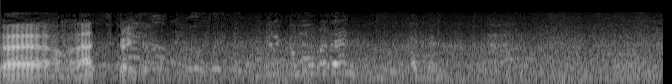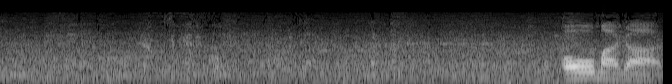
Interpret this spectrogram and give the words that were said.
Damn, that's crazy. Gonna come over then? Okay. Oh my god.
